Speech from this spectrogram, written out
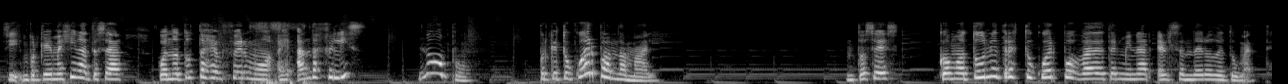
Sí, porque imagínate, o sea, cuando tú estás enfermo, eh, ¿andas feliz? No, pues, porque tu cuerpo anda mal. Entonces, como tú nutres tu cuerpo, va a determinar el sendero de tu mente.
